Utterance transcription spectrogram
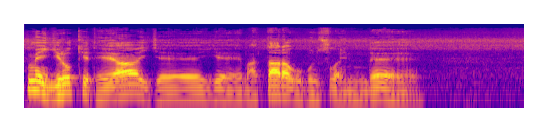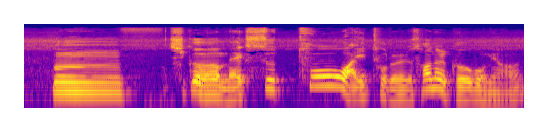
그러면 이렇게 돼야 이제 이게 맞다라고 볼 수가 있는데 음, 지금 x2, y2를 선을 그어보면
